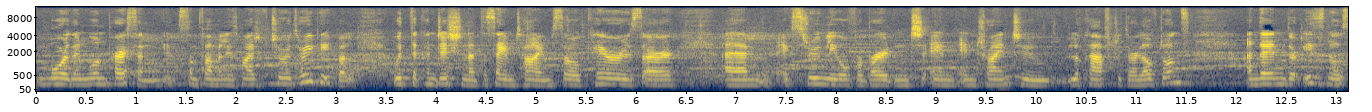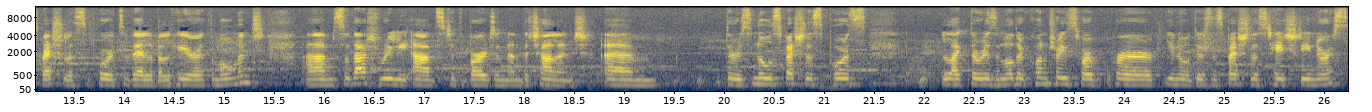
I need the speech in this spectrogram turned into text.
more than one person. Some families might have two or three people with the condition at the same time. So carers are um, extremely overburdened in, in trying to look after their loved ones. And then there is no specialist supports available here at the moment. Um, so that really adds to the burden and the challenge. Um, there's no specialist supports like there is in other countries where, where you know there's a specialist HD nurse,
